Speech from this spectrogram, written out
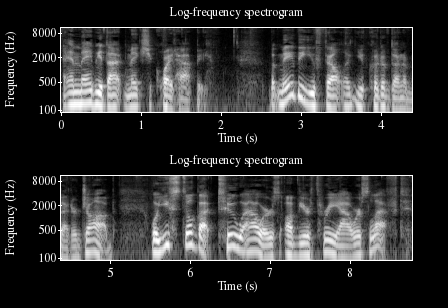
And maybe that makes you quite happy. But maybe you felt like you could have done a better job. Well, you've still got two hours of your three hours left.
